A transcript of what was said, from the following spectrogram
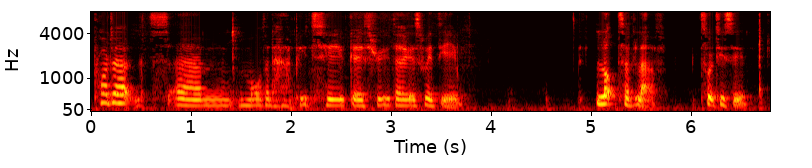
products, um, more than happy to go through those with you. Lots of love. Talk to you soon.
